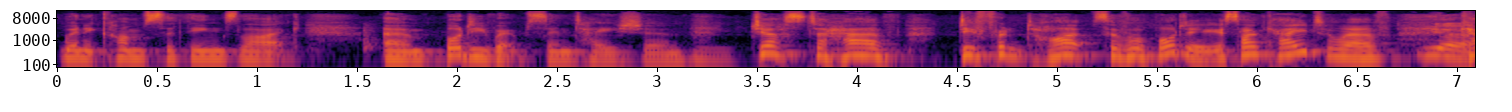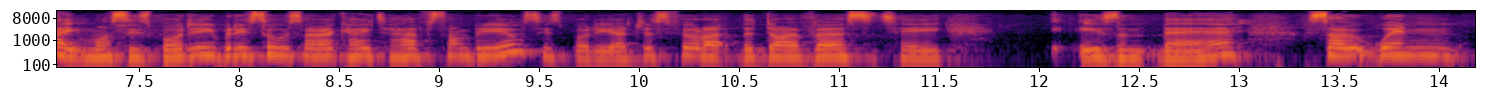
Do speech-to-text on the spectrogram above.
when it comes to things like um, body representation, just to have different types of a body. It's okay to have Yeah. Kate Moss's body, but it's also okay to have somebody else's body. I just feel like the diversity isn't there. So when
